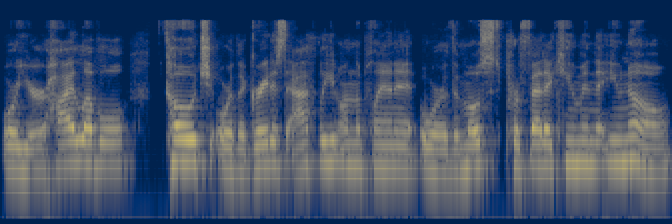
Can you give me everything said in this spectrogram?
or your high level coach or the greatest athlete on the planet or the most prophetic human that you know,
